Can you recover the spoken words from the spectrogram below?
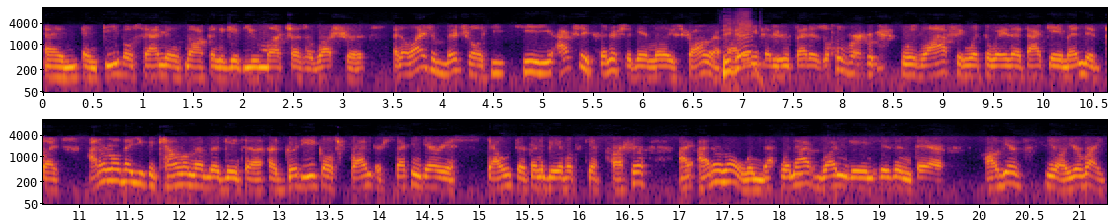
and and Deebo Samuel is not going to give you much as a rusher, and Elijah Mitchell, he he actually finished the game really strong. I He thought did. anybody who bet his over was laughing with the way that that game ended. But I don't know that you could count on them against a, a good Eagles front. Their secondary is stout. They're going to be able to get pressure. I I don't know when that when that run game isn't there. I'll give you know you're right.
